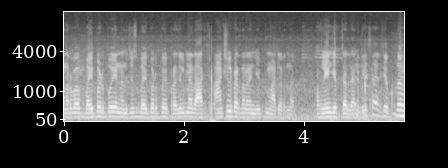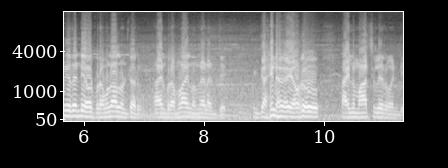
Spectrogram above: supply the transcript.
చంద్రబాబు భయపడిపోయి నన్ను చూసి భయపడిపోయి ప్రజల మీద ఆంక్ష- ఆంక్షలు పెడతానని చెప్పి మాట్లాడుతున్నారు. అసలు ఏం చెప్తారు దానికి? అదే సార్ చెప్తున్నాను కదండి ఎవరు భ్రమలాలు ఉంటారు. ఆయన భ్రమలో ఆయన ఉన్నాడు అంతే. ఇంకా ఆయన ఎవరు ఆయన మార్చలేరు అండి.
